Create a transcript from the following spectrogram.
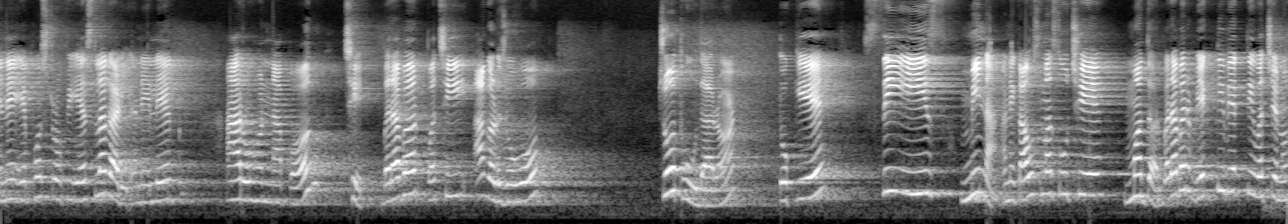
એને એપોસ્ટ્રોફી એસ લગાડી અને લેગ આ રોહનના પગ છે. બરાબર? પછી આગળ જોવો. ચોથું ઉદાહરણ તો કે સી ઇઝ મીના અને કાઉસમાં શું છે? મધર. બરાબર? વ્યક્તિ વ્યક્તિ વચ્ચેનો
